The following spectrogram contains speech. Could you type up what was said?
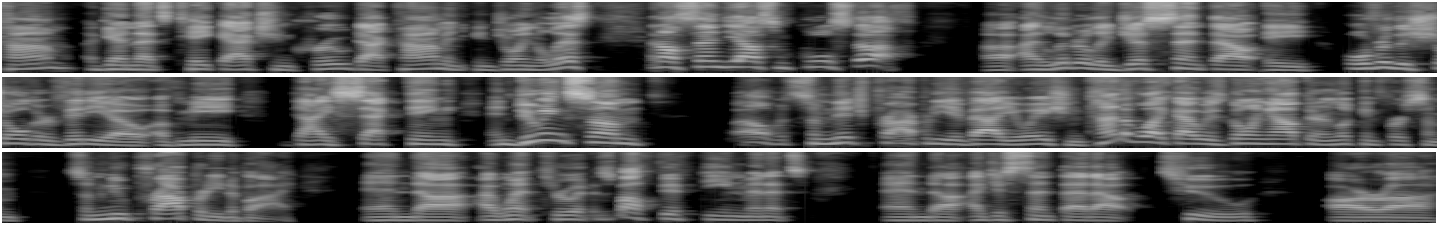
com. Again, that's takeactioncrew.com and you can join the list and I'll send you out some cool stuff. Uh, I literally just sent out a over the shoulder video of me dissecting and doing some well, some niche property evaluation, kind of like I was going out there and looking for some some new property to buy. And uh, I went through it. It was about 15 minutes, and uh, I just sent that out to our uh,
